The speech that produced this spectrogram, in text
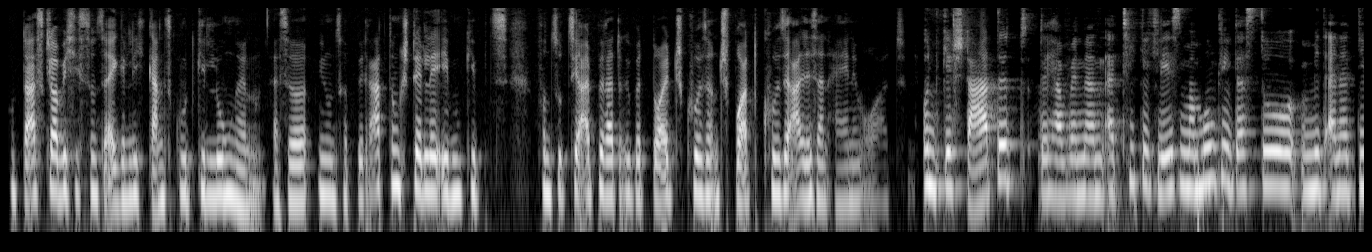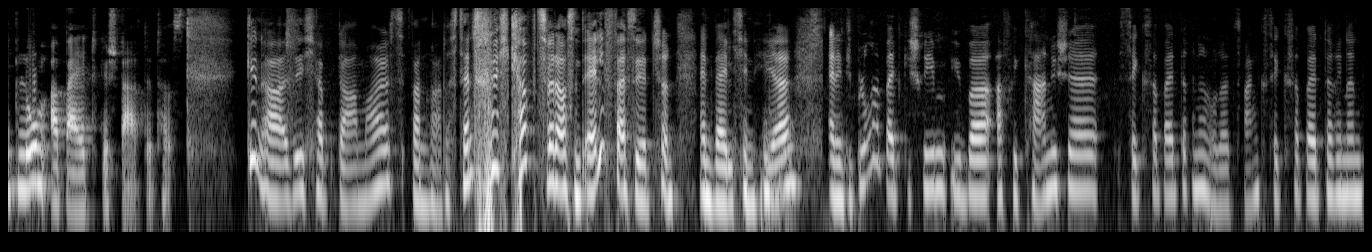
Und das, glaube ich, ist uns eigentlich ganz gut gelungen. Also in unserer Beratungsstelle eben gibt's von Sozialberatung über Deutschkurse und Sportkurse alles an einem Ort. Und gestartet, ich habe in einem Artikel gelesen, man munkelt, dass du mit einer Diplomarbeit gestartet hast. Genau, also ich habe damals, wann war das denn? Ich glaube 2011, also jetzt schon ein Weilchen her, mhm. eine Diplomarbeit geschrieben über afrikanische Sexarbeiterinnen oder Zwangssexarbeiterinnen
